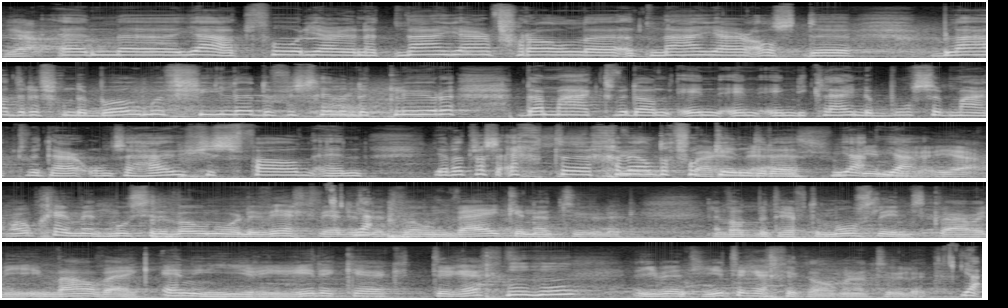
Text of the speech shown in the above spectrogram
Ja. En eh, ja, het voorjaar en het najaar, vooral eh, het najaar als de bladeren van de bomen vielen, de verschillende kleuren, daar maakten we dan in, in, in die kleine bossen maakten we daar onze huisjes van. En ja, dat was echt eh, geweldig voor kinderen. Voor ja, kinderen, ja. ja. Maar op een gegeven moment moesten de woonwoorden weg, werden Ja. het woonwijken natuurlijk. En wat betreft de moslims kwamen die in Waalwijk en hier in Ridderkerk terecht. En je bent hier terechtgekomen natuurlijk. Mhm.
